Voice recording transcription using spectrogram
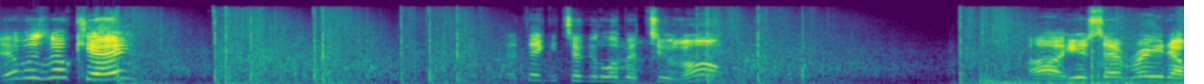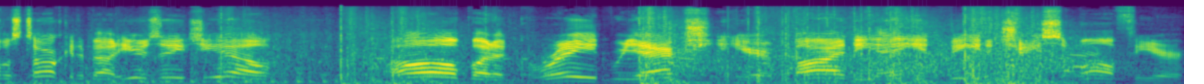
It was okay. I think it took a little bit too long. Oh, here's that raid I was talking about. Here's AGL. Oh, but a great reaction here by the A and V to chase him off here.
